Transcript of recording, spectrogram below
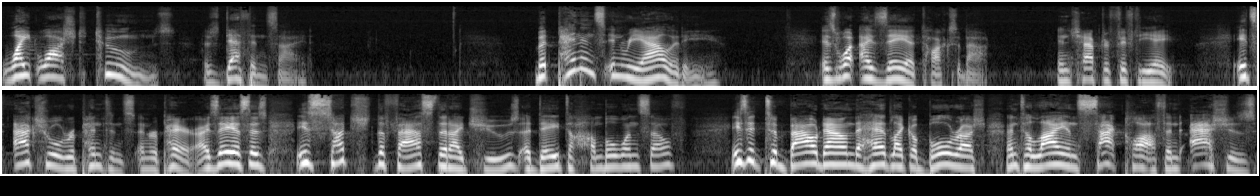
whitewashed tombs. There's death inside. But penance in reality is what Isaiah talks about in chapter 58. It's actual repentance and repair. Isaiah says, Is such the fast that I choose, a day to humble oneself? Is it to bow down the head like a bulrush and to lie in sackcloth and ashes?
